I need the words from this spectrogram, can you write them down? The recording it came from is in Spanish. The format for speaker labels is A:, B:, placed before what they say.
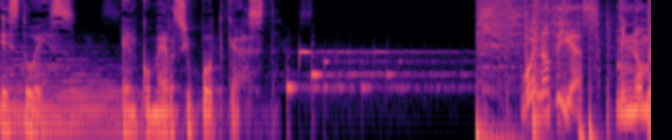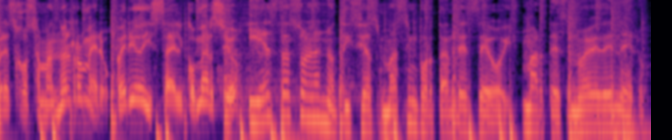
A: Esto es El Comercio Podcast.
B: Buenos días, mi nombre es José Manuel Romero, periodista del Comercio, y estas son las noticias más importantes de hoy, martes 9 de enero.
